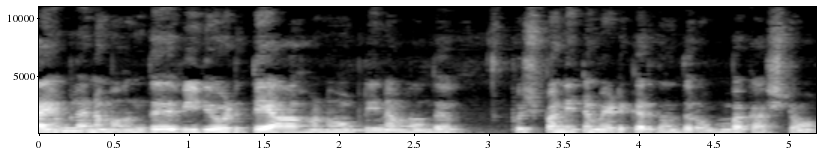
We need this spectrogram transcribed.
டைமில் நம்ம வந்து வீடியோ எடுத்தே ஆகணும் அப்படின்னு நம்மளை வந்து புஷ் பண்ணிட்டு நம்ம எடுக்கிறது வந்து ரொம்ப கஷ்டம்.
